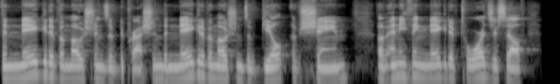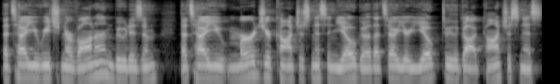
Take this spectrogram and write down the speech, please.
the negative emotions of depression, the negative emotions of guilt, of shame, of anything negative towards yourself. That's how you reach nirvana in Buddhism. That's how you merge your consciousness in yoga. That's how you're yoked to the God consciousness.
